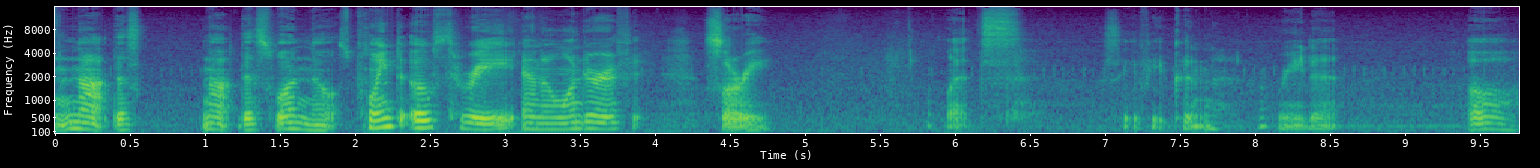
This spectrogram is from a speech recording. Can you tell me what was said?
Not this, not this one, no. It's .03, and I wonder if, it, sorry, Let's see if you can read it. Oh,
